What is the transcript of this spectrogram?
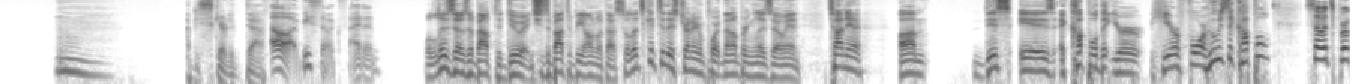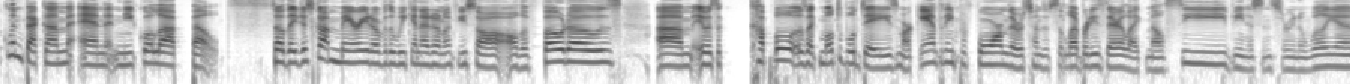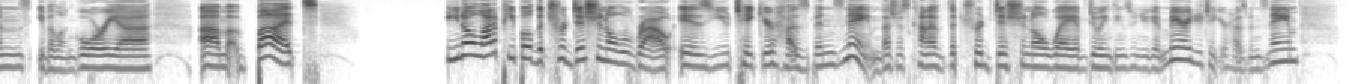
I'd be scared to death. Oh, I'd be so excited. Well, Lizzo's about to do it, and she's about to be on with us. So let's get to this trending report, and then I'll bring Lizzo in. Tanya, um, this is a couple that you're here for. Who's the couple? So it's Brooklyn Beckham and Nicola Peltz. So they just got married over the weekend. I don't know if you saw all the photos. Um, it was a couple. It was like multiple days. Marc Anthony performed. There was tons of celebrities there, like Mel C, Venus and Serena Williams, Eva Longoria. Um, but you know, a lot of people, the traditional route is you take your husband's name. That's just kind of the traditional way of doing things when you get married. You take your husband's name.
